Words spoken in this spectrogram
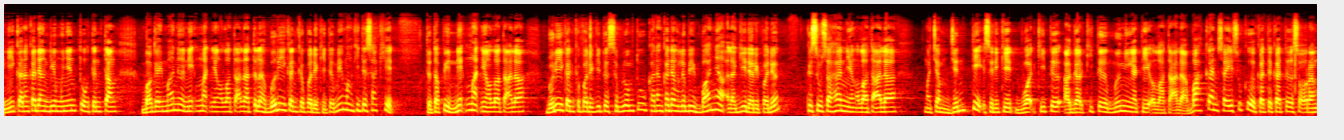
ini kadang-kadang dia menyentuh tentang bagaimana nikmat yang Allah Taala telah berikan kepada kita memang kita sakit. Tetapi nikmat yang Allah Taala berikan kepada kita sebelum tu kadang-kadang lebih banyak lagi daripada kesusahan yang Allah Taala macam jentik sedikit buat kita agar kita mengingati Allah Taala. Bahkan saya suka kata-kata seorang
